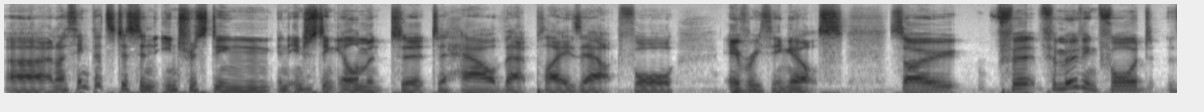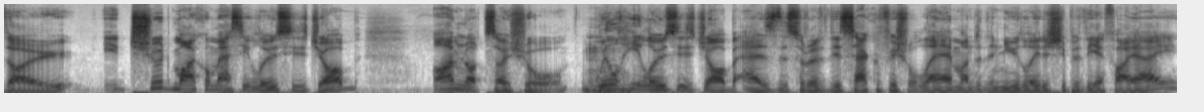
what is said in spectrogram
Uh, and I think that's just an interesting an interesting element to to how that plays out for everything else. So for for moving forward, though, it, should Michael Masi lose his job? I'm not so sure. Mm. Will he lose his job as the sort of the sacrificial lamb under the new leadership of the FIA?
